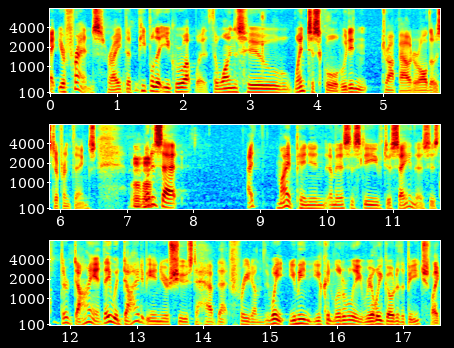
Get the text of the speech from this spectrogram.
at your friends, right? The people that you grew up with, the ones who went to school, who didn't drop out or all those different things. Mm-hmm. What is that my opinion, I mean, this is Steve just saying this, is they're dying. They would die to be in your shoes to have that freedom. Wait, you mean you could literally really go to the beach? Like,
